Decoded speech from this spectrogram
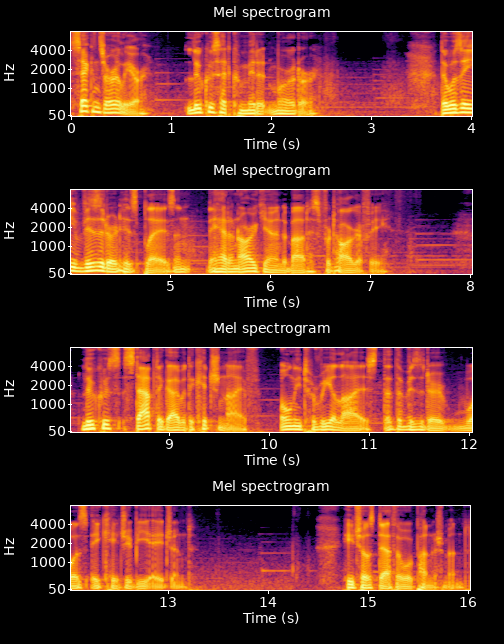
Seconds earlier, Luckus had committed murder. There was a visitor at his place, and they had an argument about his photography. Luckus stabbed the guy with a kitchen knife, only to realize that the visitor was a KGB agent he chose death over punishment.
